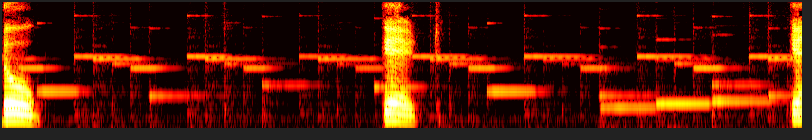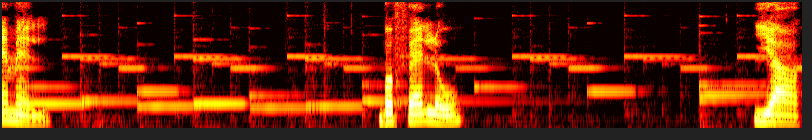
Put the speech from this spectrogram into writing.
Dog cat camel buffalo yak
